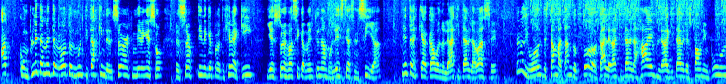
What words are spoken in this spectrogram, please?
ha completamente roto el multitasking del Zerg. Miren eso, el Zerg tiene que proteger aquí. Y esto es básicamente una molestia sencilla. Mientras que acá, bueno, le va a quitar la base. Pero DeWalt está matando todo acá. Le va a quitar la Hive, le va a quitar el Spawning Pool,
